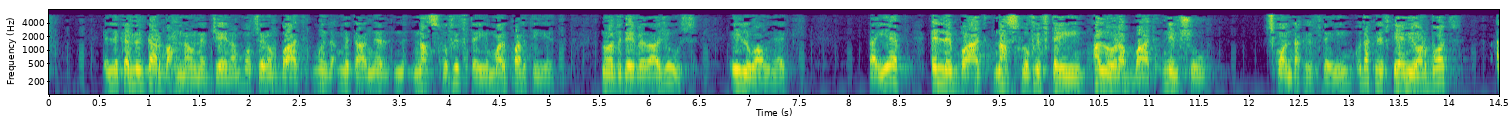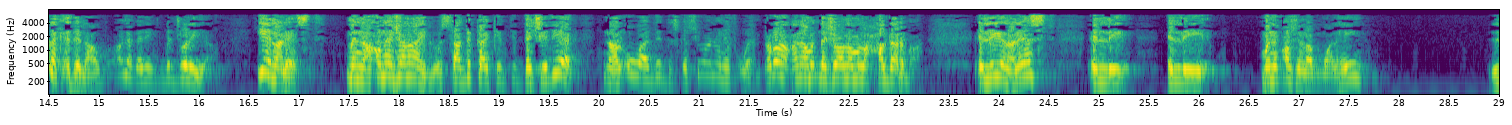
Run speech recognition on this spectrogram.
illi kemm il-darba ħna hawnhekk ġejna b'mozzjoni mbagħad meta naslu fiftejn mal-partijiet Norvi David Aġus ilu hawnhekk. Tajjeb, illi mbagħad naslu fiftejn, allura mbagħad nimxu skont dak il-ftejn u dak il-ftejn jorbot għalhekk qegħdin hawn, hawnhekk qegħdin bil-ġurija. Jiena lest Minna, u neġa najdlu, sta dikka kien t-deċidiet, nal-u għal di diskussjoni u nifqwem. Pero għana neġa għana mlaħħal darba. Illi jena lest, illi, illi ma nibqax nilabmu mal-ħin,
